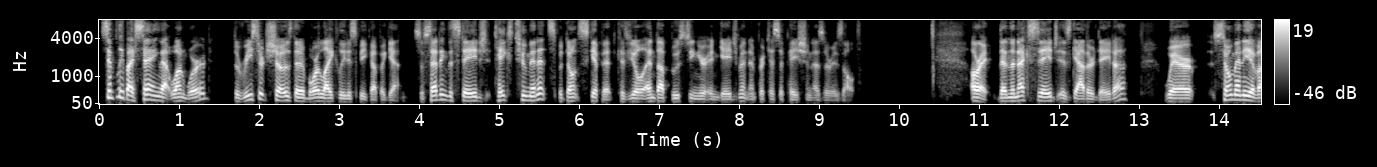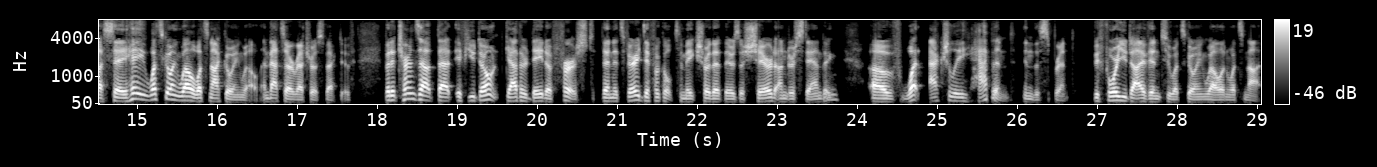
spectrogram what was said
Simply by saying that one word, the research shows they're more likely to speak up again. So setting the stage takes two minutes, but don't skip it because you'll end up boosting your engagement and participation as a result. All right, then the next stage is gather data where so many of us say, hey, what's going well, what's not going well? And that's our retrospective. But it turns out that if you don't gather data first, then it's very difficult to make sure that there's a shared understanding of what actually happened in the sprint before you dive into what's going well and what's not.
